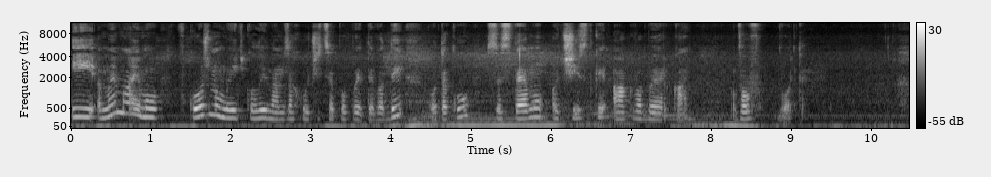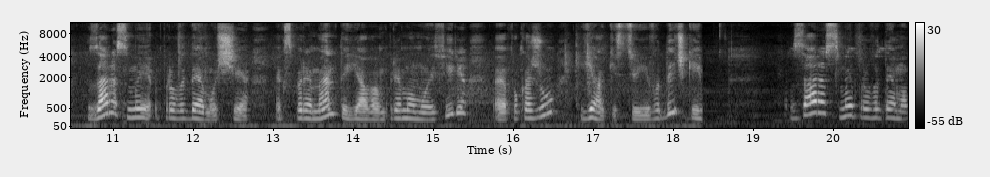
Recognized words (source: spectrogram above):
І ми маємо в кожну мить, коли нам захочеться попити води, отаку систему очистки Aqua BRK Вов Water. Зараз ми проведемо ще експерименти. Я вам в прямому ефірі е, покажу якість цієї водички. Зараз ми проведемо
